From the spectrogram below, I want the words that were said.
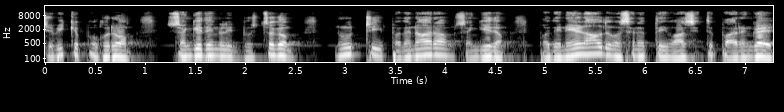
ஜெபிக்க போகிறோம். சங்கீதங்களின் புஸ்தகம் நூற்றி பதினாறாம் சங்கீதம் பதினேழாவது வசனத்தை வாசித்து பாருங்கள்.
